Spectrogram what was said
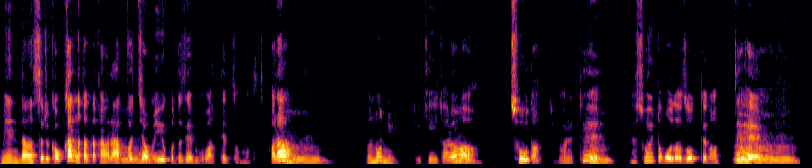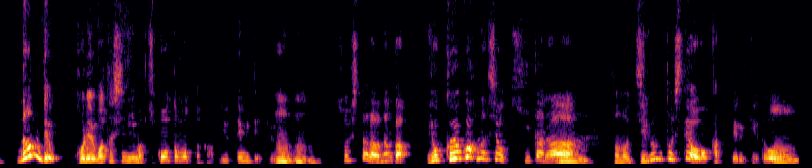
面談するか分かんなかったから、うん。こっちはもう言うこと全部終わってると思ってたから、うん。うん。何って聞いたら、うん。そうだって言われて、いうん。や、そういうとこだぞってなって、うんうんうん。なんでこれ私に今聞こうと思ったか言ってみてっていうの、うんうんうん。そしたらなんか、よくよく話を聞いたら、その自分としては分かってるけど、うん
